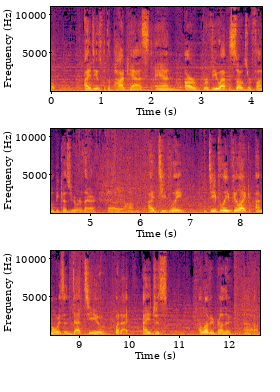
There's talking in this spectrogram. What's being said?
uh, ideas with the podcast. And our review episodes are fun because you were there. Hell yeah. um, I deeply, deeply feel like I'm always in debt to you, but I, I just, I love you, brother. Um,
